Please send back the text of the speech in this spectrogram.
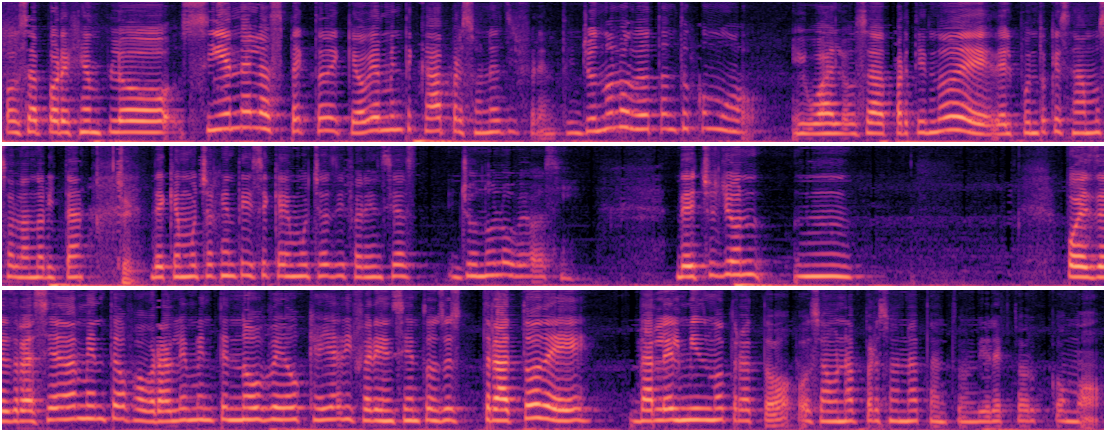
O sea, por ejemplo, sí en el aspecto de que obviamente cada persona es diferente. Yo no lo veo tanto como Igual, o sea, partiendo del punto que estábamos hablando ahorita, de que mucha gente dice que hay muchas diferencias, yo no lo veo así. De hecho, yo, mm, pues desgraciadamente o favorablemente no veo que haya diferencia, entonces trato de darle el mismo trato, o sea, a una persona, tanto un director como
